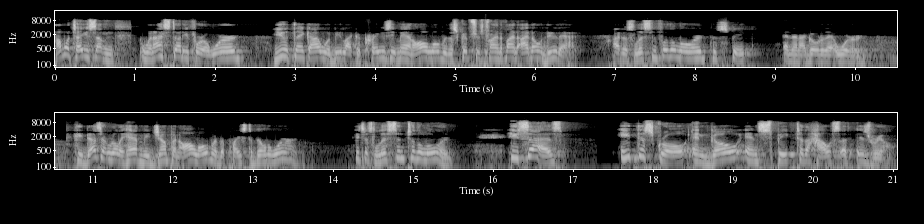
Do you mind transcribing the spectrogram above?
I'm going to tell you something. When I study for a word, you'd think I would be like a crazy man all over the scriptures trying to find it. I don't do that. I just listen for the Lord to speak, and then I go to that word. He doesn't really have me jumping all over the place to build a word. He just listen to the Lord. He says, Eat the scroll and go and speak to the house of Israel.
